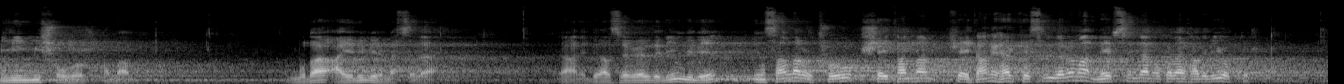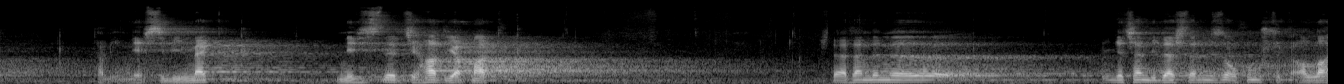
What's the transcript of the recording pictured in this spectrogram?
Bilinmiş olur tamam. Bu da ayrı bir mesele. Yani biraz evvel dediğim gibi insanlar çoğu şeytandan, şeytanı herkes bilir ama nefsinden o kadar haberi yoktur. Tabii nefsi bilmek, nefisle cihad yapmak. İşte efendim geçen bir derslerimizde okumuştuk. Allah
